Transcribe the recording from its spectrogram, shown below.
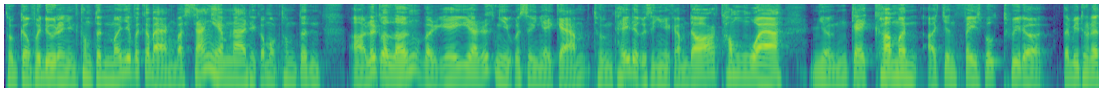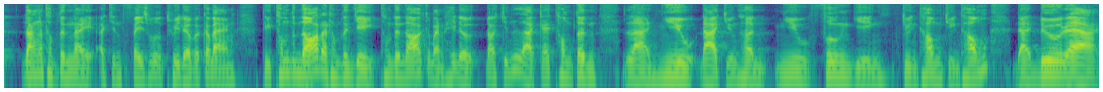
thường cần phải đưa ra những thông tin mới nhất với các bạn và sáng ngày hôm nay thì có một thông tin uh, rất là lớn và gây ra rất nhiều cái sự nhạy cảm. Thường thấy được cái sự nhạy cảm đó thông qua những cái comment ở trên Facebook Twitter. Tại vì thường đã đăng cái thông tin này ở trên Facebook và Twitter với các bạn. Thì thông tin đó là thông tin gì? Thông tin đó các bạn thấy được. Đó chính là cái thông tin là nhiều đài truyền hình nhiều phương diện truyền thông truyền thống đã đưa ra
